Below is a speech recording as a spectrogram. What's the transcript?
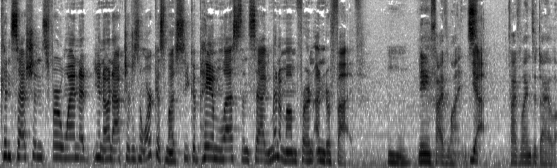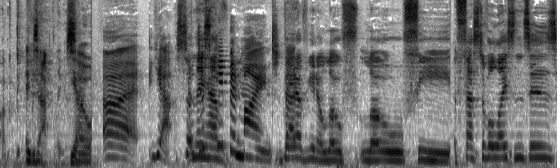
concessions for when a, you know an actor doesn't work as much, so you could pay him less than SAG minimum for an under five. meaning five lines. Yeah. Five lines of dialogue. Exactly. So uh, yeah. So just have- keep in mind They have, you know, low f- low fee festival licenses,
